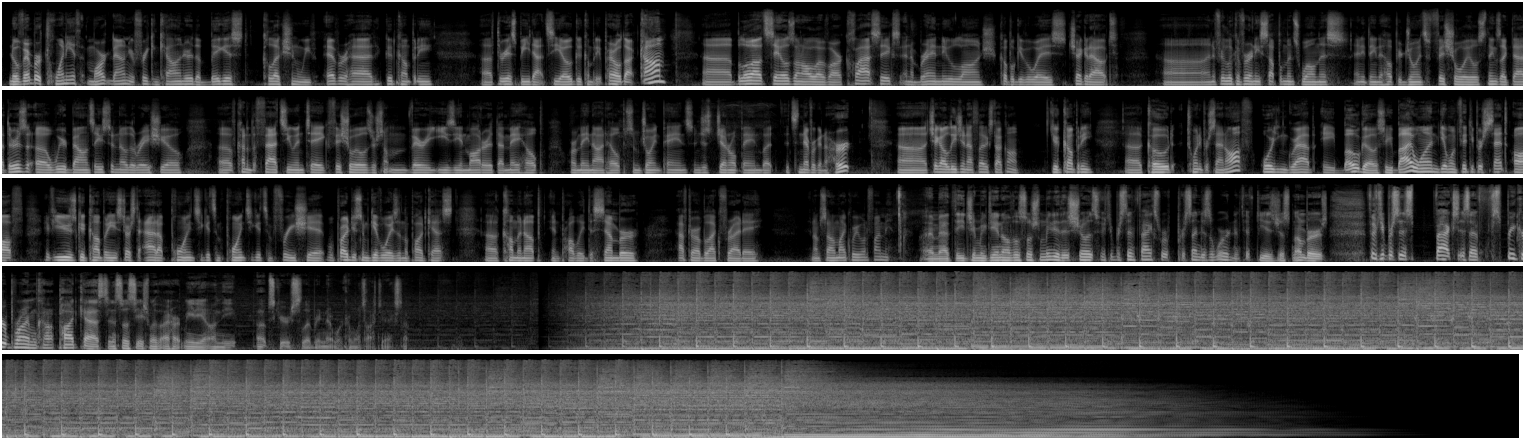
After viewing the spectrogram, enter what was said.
November 20th. Mark down your freaking calendar. The biggest collection we've ever had. Good company, uh, 3sb.co, goodcompanyapparel.com. Uh, blowout sales on all of our classics and a brand new launch. couple giveaways. Check it out. Uh, and if you're looking for any supplements, wellness, anything to help your joints, fish oils, things like that, there is a weird balance. I used to know the ratio of kind of the fats you intake. Fish oils are something very easy and moderate that may help or may not help some joint pains and just general pain, but it's never going to hurt. Uh, check out legionathletics.com. Good company. Uh, code 20% off, or you can grab a BOGO. So you buy one, get one 50% off. If you use good company, it starts to add up points. You get some points, you get some free shit. We'll probably do some giveaways on the podcast uh, coming up in probably December after our Black Friday. And I'm Silent Mike, where you want to find me. I'm at the Jim McD on all those social media. This show is 50% facts where percent is a word and 50 is just numbers. 50% facts is a Spreaker Prime podcast in association with iHeartMedia on the Obscure Celebrity Network. And we'll talk to you next time.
